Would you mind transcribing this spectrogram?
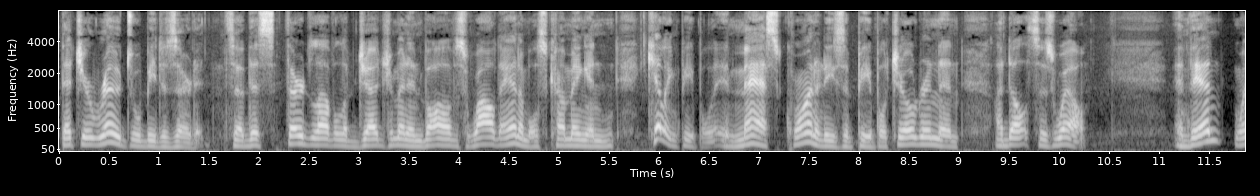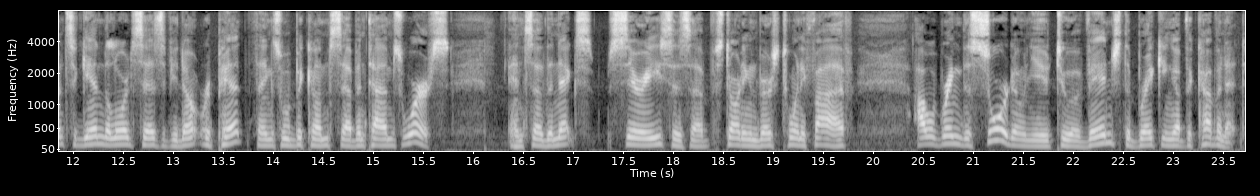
that your roads will be deserted. So, this third level of judgment involves wild animals coming and killing people in mass quantities of people, children and adults as well. And then, once again, the Lord says, if you don't repent, things will become seven times worse. And so the next series is uh, starting in verse 25 I will bring the sword on you to avenge the breaking of the covenant.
